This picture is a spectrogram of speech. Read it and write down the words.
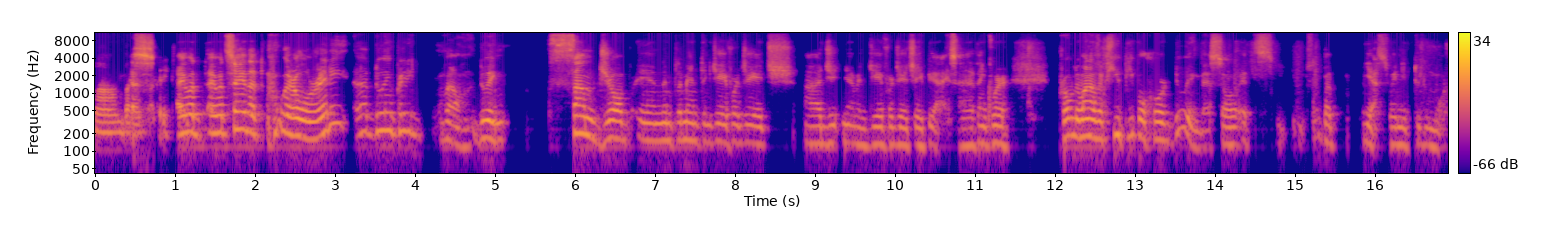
um, but Yes. I- I would, I would say that we're already uh, doing pretty, well, doing some job in implementing GA4GH, uh, G, I mean, GA4GH APIs. And I think we're probably one of the few people who are doing this. So it's, but yes, we need to do more.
